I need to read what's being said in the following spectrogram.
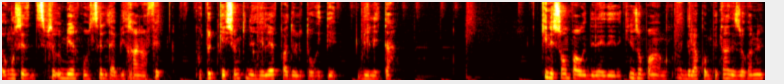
ou bien un conseil d'arbitrage en fait, pour toute question qui ne relève pas de l'autorité de l'État, qui ne sont pas de, qui ne sont pas de la compétence des organes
